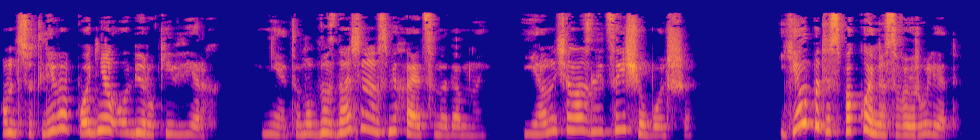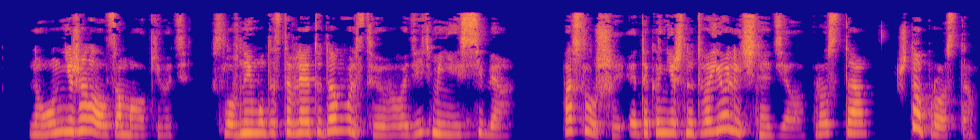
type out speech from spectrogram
Он шутливо поднял обе руки вверх. Нет, он однозначно насмехается надо мной. Я начала злиться еще больше. Ел бы ты спокойно свой рулет. Но он не желал замалкивать, словно ему доставляет удовольствие выводить меня из себя. Послушай, это, конечно, твое личное дело, просто что просто?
